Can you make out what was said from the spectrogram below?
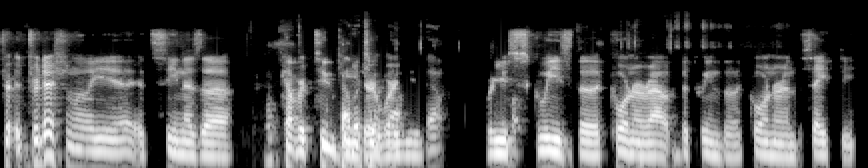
Tr- traditionally, uh, it's seen as a cover two cover beater two, where yeah. you yeah. where you squeeze the corner out between the corner and the safety.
